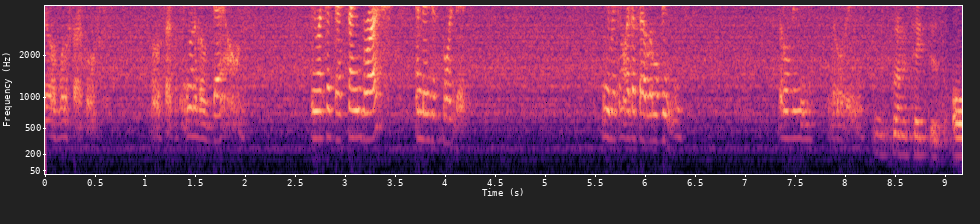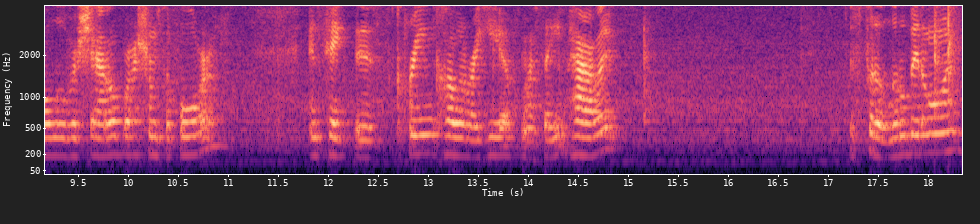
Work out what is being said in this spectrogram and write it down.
circles. Little circles. You want to go down. You want to take that plain brush and then just blend it. You make it like a little V. Little V, little V. I'm just going to take this all over shadow brush from Sephora and take this cream color right here from my same palette. Just put a little bit on,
